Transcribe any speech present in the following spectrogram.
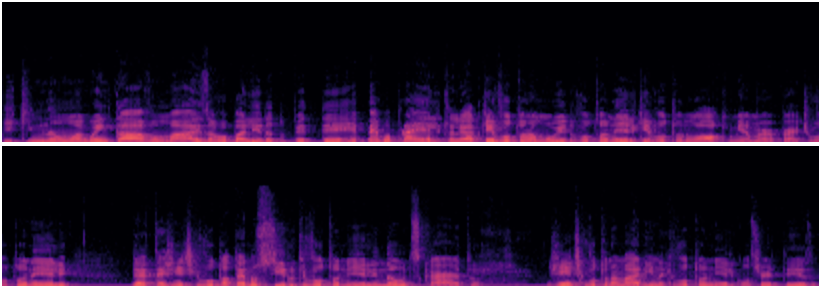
e que não aguentavam mais a roubalheira do PT e pegou pra ele, tá ligado? Quem votou no Moído votou nele, quem votou no Alckmin, a maior parte votou nele. Deve ter gente que votou até no Ciro que votou nele, não descarto. Gente que votou na Marina que votou nele, com certeza.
